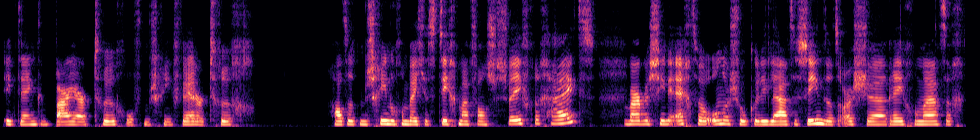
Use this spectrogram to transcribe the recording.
Ik denk een paar jaar terug of misschien verder terug had het misschien nog een beetje het stigma van zweverigheid. Maar we zien echt wel onderzoeken die laten zien dat als je regelmatig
